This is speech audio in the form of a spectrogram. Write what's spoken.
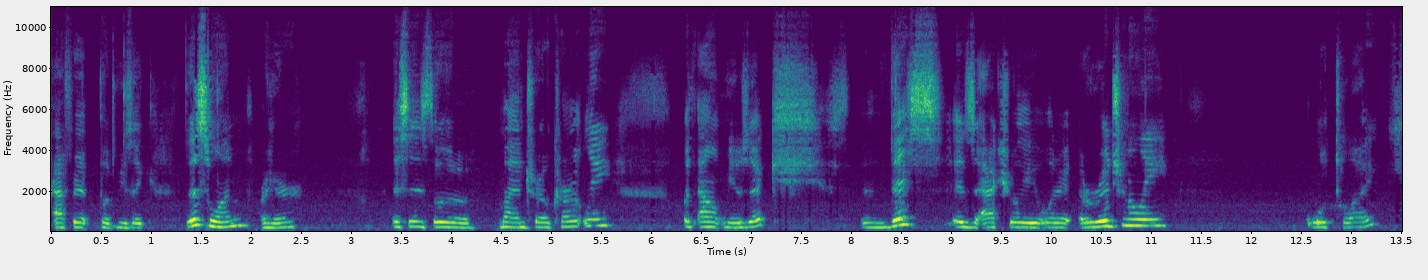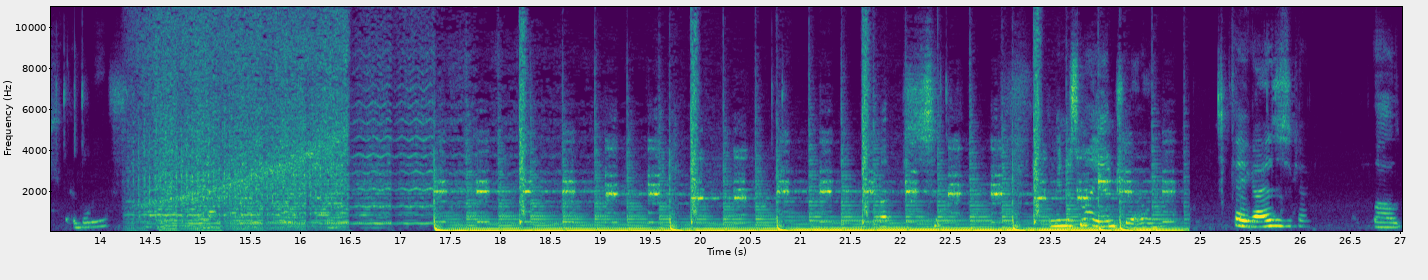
Half it, put music. This one right here. This is the my intro currently without music. This is actually what it originally looked like, I believe. I mean, it's my intro. Okay, guys. okay. Well,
